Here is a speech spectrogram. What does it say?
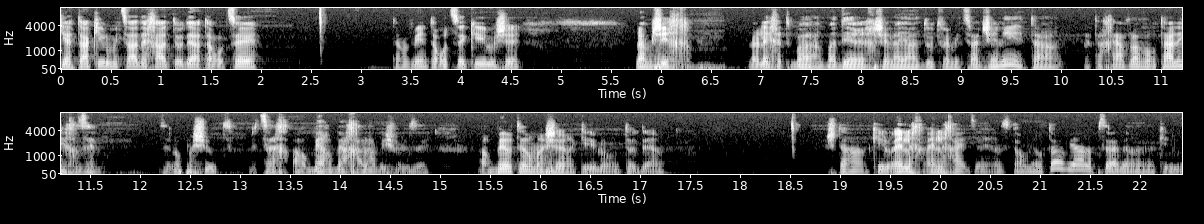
כי אתה כאילו מצד אחד, אתה יודע, אתה רוצה, אתה מבין? אתה רוצה כאילו ש... להמשיך ללכת בדרך של היהדות, ומצד שני, אתה, אתה חייב לעבור תהליך, זה, זה לא פשוט, וצריך הרבה הרבה הכלה בשביל זה. הרבה יותר מאשר, כאילו, אתה יודע, שאתה, כאילו, אין לך, אין לך את זה, אז אתה אומר, טוב, יאללה, בסדר, כאילו,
